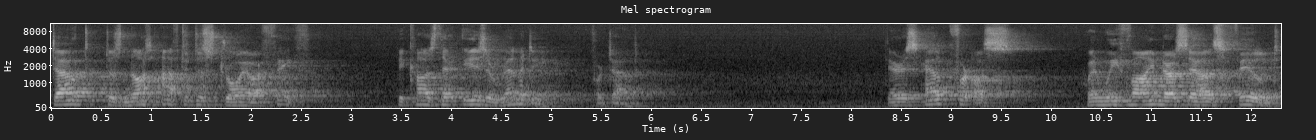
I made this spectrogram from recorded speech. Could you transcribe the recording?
Doubt does not have to destroy our faith, because there is a remedy for doubt. There is help for us when we find ourselves filled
